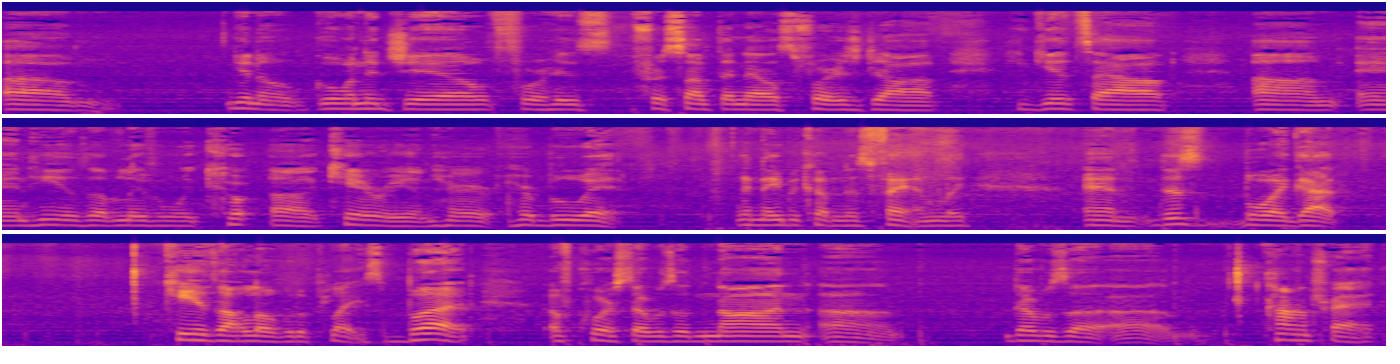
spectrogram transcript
um, you know, going to jail for his for something else for his job. He gets out, um, and he ends up living with uh, Kerry and her her Booette, and they become this family. And this boy got kids all over the place, but of course there was a non um, there was a um, contract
